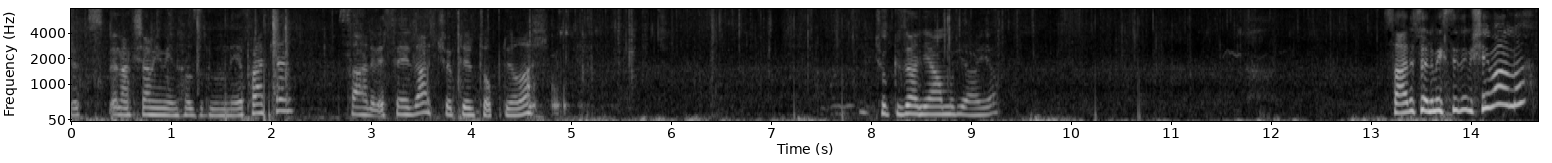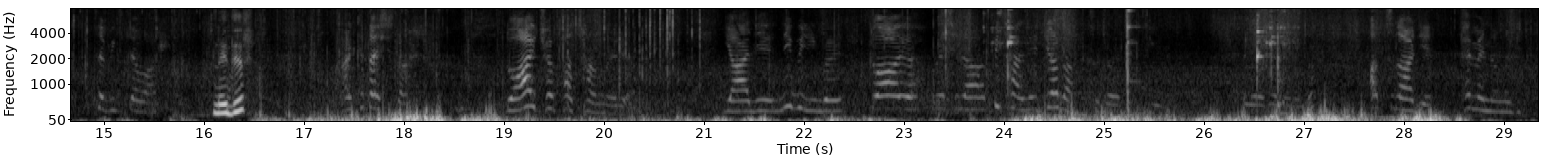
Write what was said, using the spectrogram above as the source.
Evet, ben akşam yemeğin hazırlığını yaparken Sare ve Serra çöpleri topluyorlar. Çok güzel yağmur yağıyor. Sare söylemek istediği bir şey var mı? Tabii ki de var. Nedir? Arkadaşlar doğaya çöp atanları yani ne bileyim böyle doğaya mesela bir tane cam attılar. Böyle attılar diye hemen onu gidip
